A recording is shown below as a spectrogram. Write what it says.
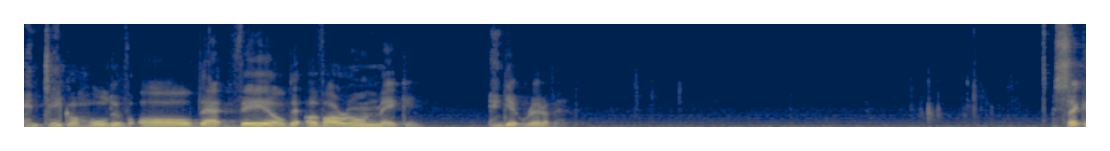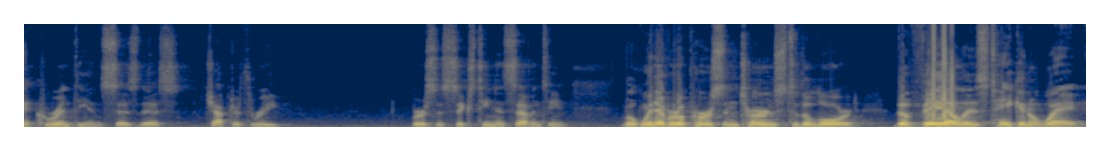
and take a hold of all that veil of our own making and get rid of it. Second Corinthians says this, chapter 3, verses 16 and 17. But whenever a person turns to the Lord, the veil is taken away.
